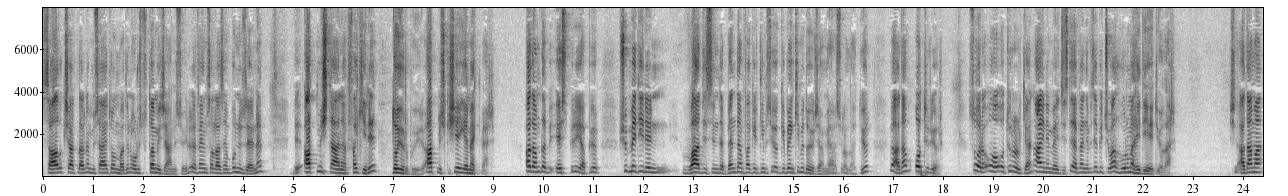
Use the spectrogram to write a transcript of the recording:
sağlık şartlarına müsait olmadığını, oruç tutamayacağını söylüyor. Efendimiz sallallahu aleyhi ve sellem bunun üzerine e, 60 tane fakiri doyur buyuruyor. 60 kişiye yemek ver. Adam da bir espri yapıyor. Şu Medine'nin vadisinde benden fakir kimse yok ki ben kimi doyuracağım ya Resulallah diyor. Ve adam oturuyor. Sonra o otururken aynı mecliste Efendimiz'e bir çuval hurma hediye ediyorlar. Şimdi adama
